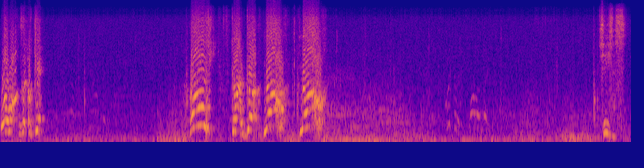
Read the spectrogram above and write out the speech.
Whoa, whoa, okay. Oh! God, go! No! No! Jesus.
